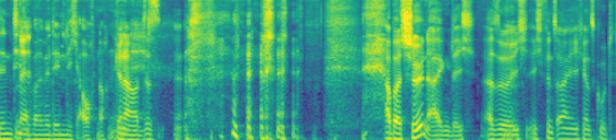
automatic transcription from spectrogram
den Titel, Nee. weil wir den nicht auch noch nehmen. Genau, nee. das. Aber schön eigentlich. Also Mhm. ich, ich finde es eigentlich ganz gut.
